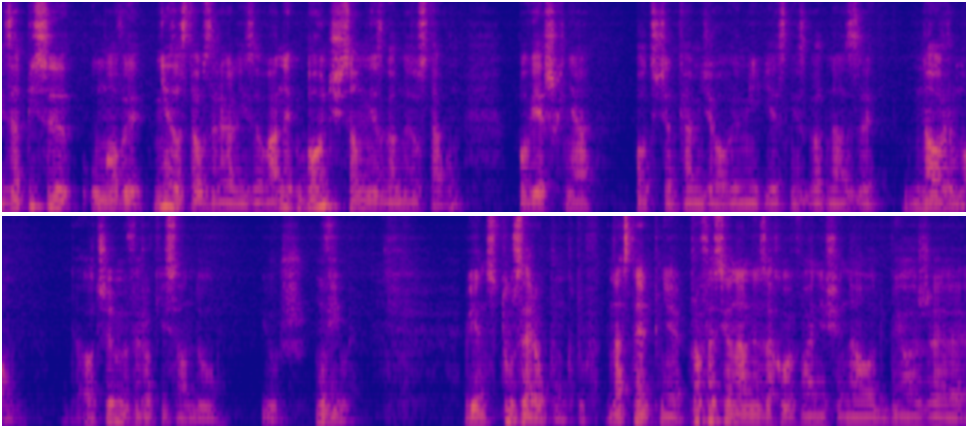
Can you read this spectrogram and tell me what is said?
zapisy umowy nie został zrealizowany bądź są niezgodne z ustawą. Powierzchnia pod ściankami działowymi jest niezgodna z normą, o czym wyroki sądu już mówiły. Więc tu zero punktów. Następnie profesjonalne zachowywanie się na odbiorze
